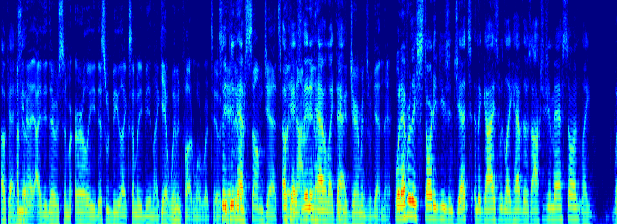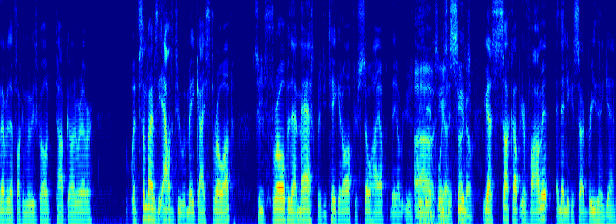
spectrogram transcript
Okay, I so- mean, I, I, there was some early. This would be like somebody being like, "Yeah, women fought in World War II." So they yeah, didn't there have- some jets. But Okay, so not they didn't really. have them like I think that. the Germans were getting there. whenever they started using jets and the guys would like have those oxygen masks on, like whatever that fucking movie's called, Top Gun or whatever. If sometimes the altitude would make guys throw up, so you'd throw up in that mask. But if you take it off, you're so high up, they you're breathing Oh, in so gotta poisonous suck fumes. up. You got to suck up your vomit, and then you can start breathing again.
